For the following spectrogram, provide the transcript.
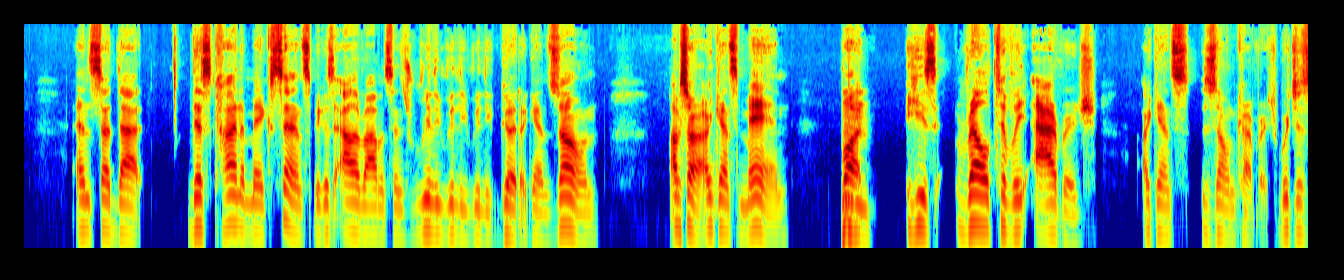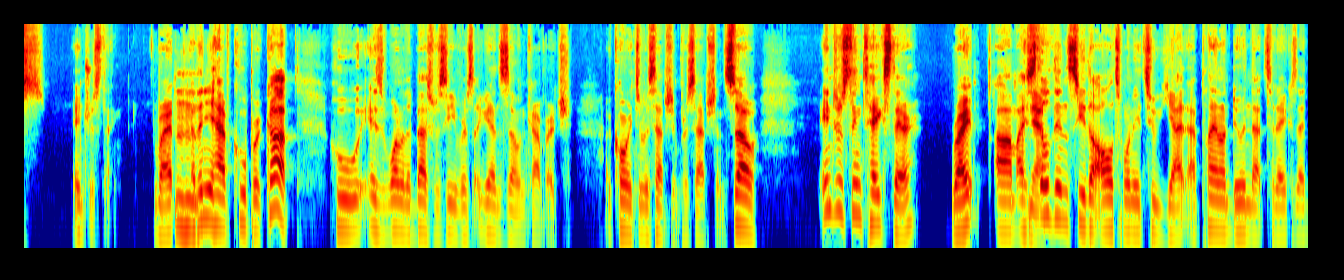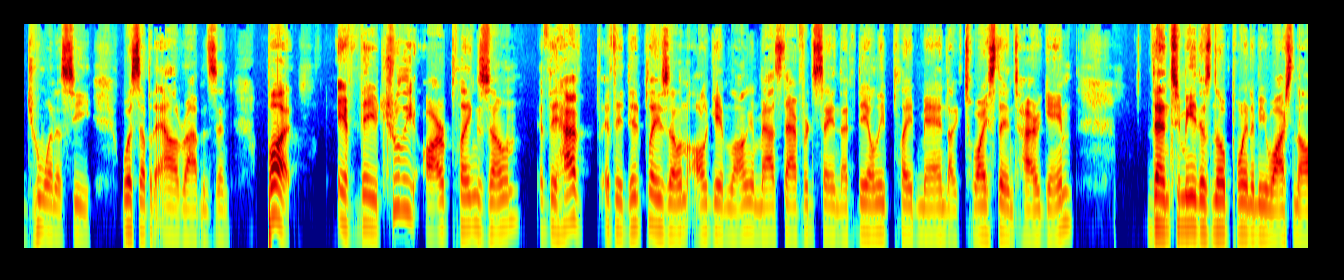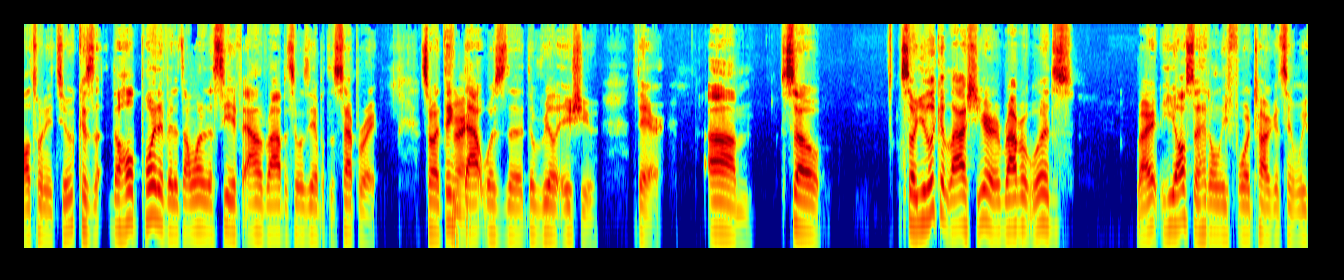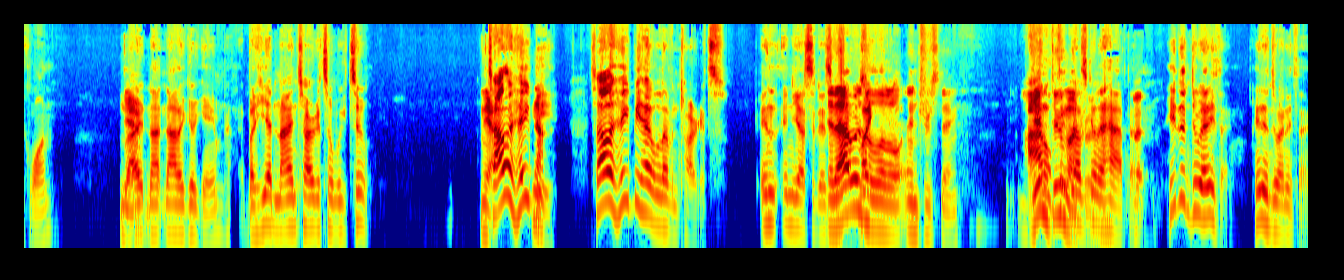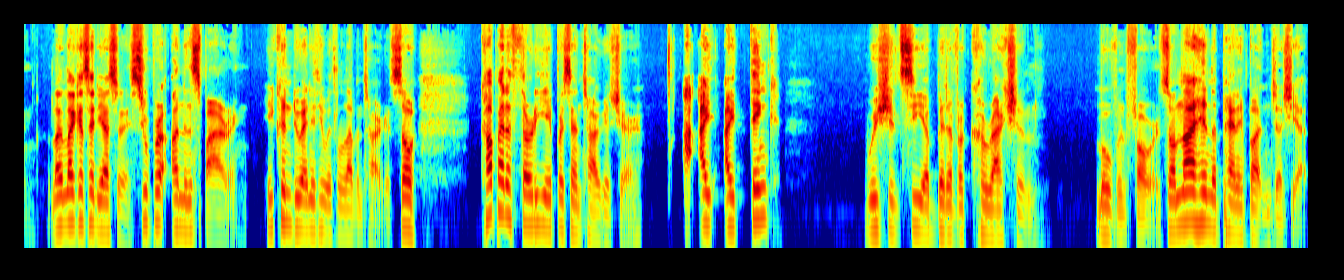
and said that this kind of makes sense because Allen Robinson's really, really, really good against zone. I'm sorry, against man, but mm-hmm. He's relatively average against zone coverage, which is interesting, right? Mm-hmm. And then you have Cooper Kupp, who is one of the best receivers against zone coverage, according to reception perception. So interesting takes there right? Um, I yeah. still didn't see the all 22 yet. I plan on doing that today because I do want to see what's up with Al Robinson. But if they truly are playing zone, if they have, if they did play zone all game long, and Matt Stafford saying that they only played man like twice the entire game, then to me, there's no point in me watching the all 22 because the whole point of it is I wanted to see if Allen Robinson was able to separate. So I think right. that was the the real issue there. Um, so so you look at last year, Robert Woods, right? He also had only four targets in week one yeah. right? Not not a good game, but he had nine targets in week two. Yeah. Tyler Higbee, yeah. Tyler Higbee had eleven targets in, in yesterday's. Yeah, that was like, a little interesting. Didn't I don't do think that's going to happen. But... He didn't do anything. He didn't do anything. Like like I said yesterday, super uninspiring. He couldn't do anything with eleven targets. So, Kupp had a thirty-eight percent target share. I I think we should see a bit of a correction moving forward. So I'm not hitting the panic button just yet.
